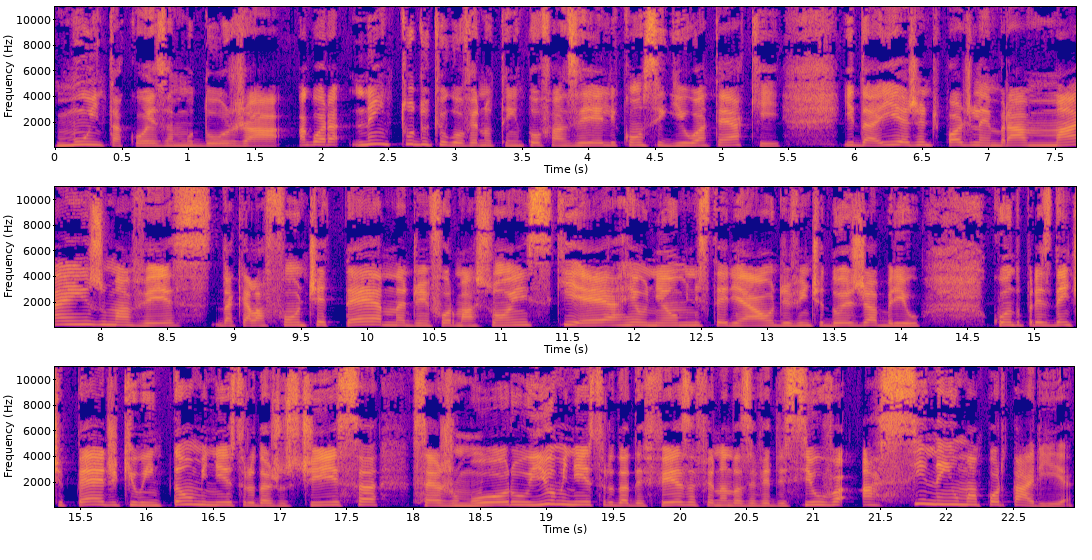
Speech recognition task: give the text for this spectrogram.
muita coisa mudou já. Agora, nem tudo que o governo tentou fazer ele conseguiu até aqui. E daí a gente pode lembrar mais uma vez daquela fonte eterna de informações que é a reunião ministerial de 22 de abril, quando o presidente pede que o então ministro da Justiça, Sérgio Moro, e o ministro da Defesa, Fernando Azevedo e Silva, assinem uma portaria.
